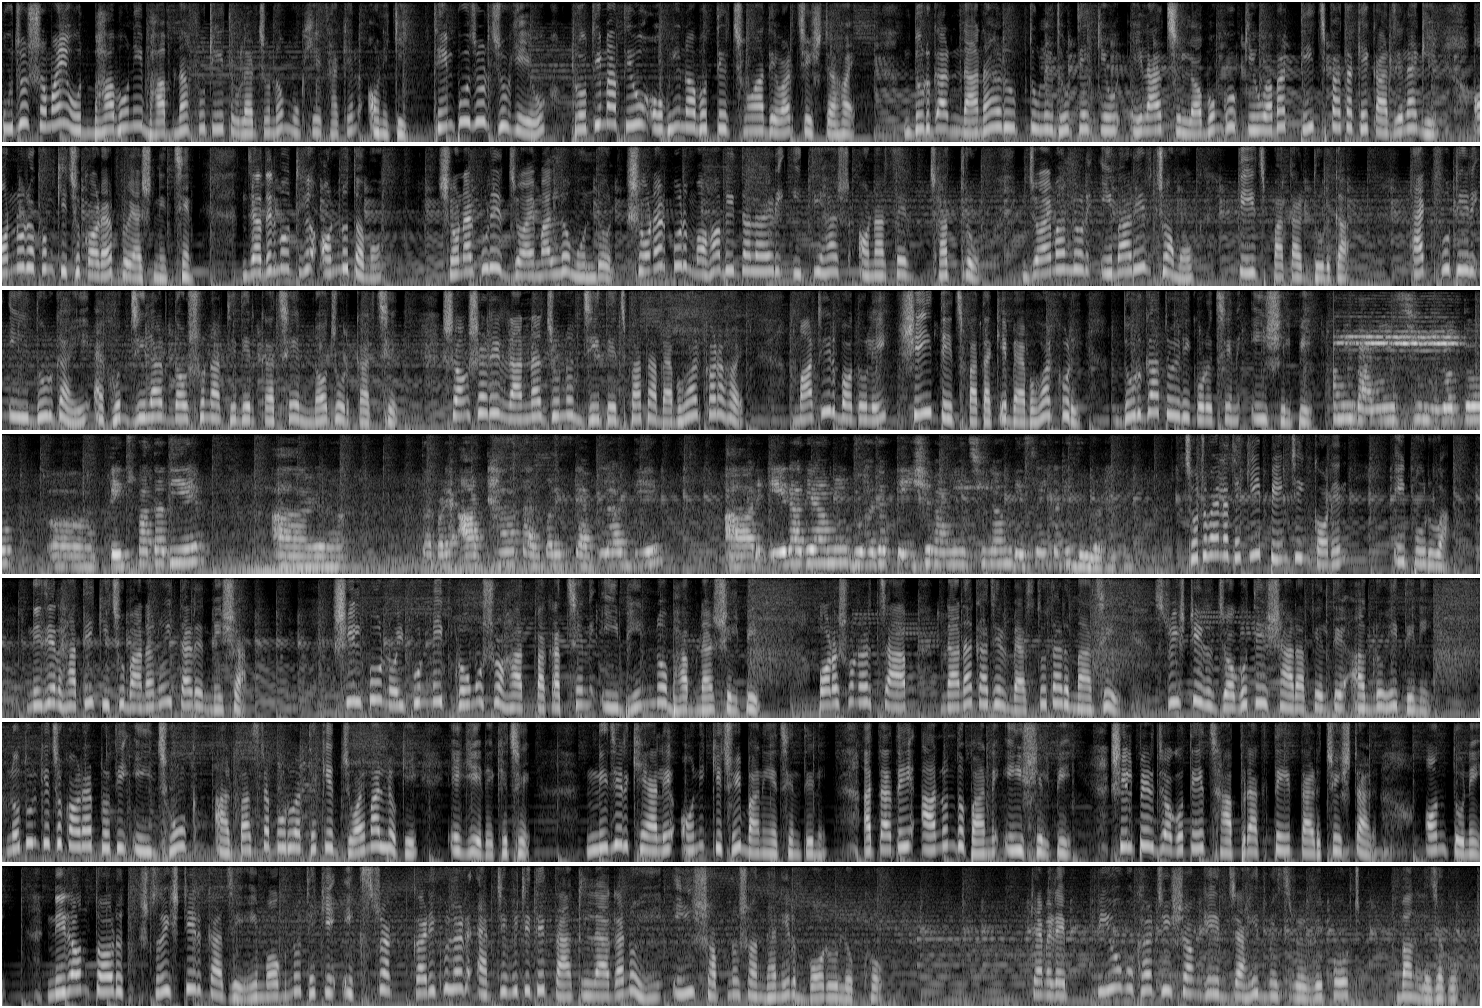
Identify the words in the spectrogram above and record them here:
পুজোর সময় উদ্ভাবনী ভাবনা ফুটিয়ে তোলার জন্য মুখিয়ে থাকেন অনেকেই। থিম পুজোর যুগেও প্রতিমাতেও অভিনবত্বের ছোঁয়া দেওয়ার চেষ্টা হয়। দুর্গার নানা রূপ তুলে ধরতে কেউ এলাচ, লবঙ্গ, কেউ আবার তেজপাতাকে কাজে লাগিয়ে অন্যরকম কিছু করার প্রয়াস নিচ্ছেন। যাদের মধ্যে অন্যতম সোনারপুরের জয়মাল্য মণ্ডল। সোনারপুর মহাবিদ্যালয়ের ইতিহাস অনার্সের ছাত্র। জয়মাল্যর এবারের চমক তেজপাতার দুর্গা। এক ফুটের এই দুর্গাই এখন জেলার দর্শনার্থীদের কাছে নজর কাড়ছে। সংসারের রান্নার জন্য যে তেজপাতা ব্যবহার করা হয় মাটির বদলে সেই তেজপাতাকে ব্যবহার করে দুর্গা তৈরি করেছেন এই শিল্পী। আমি বানিয়েছি মূলত তেজপাতা দিয়ে আর তারপরে আঠা তারপরে স্ট্যাপলার দিয়ে আর এর আগে আমি দু হাজার তেইশে বানিয়েছিলাম দেশলাই কাঠি দুর্গা ঠাকুর। ছোটবেলা থেকেই পেন্টিং করেন এই পড়ুয়া। নিজের হাতে কিছু বানানোই তার নেশা। শিল্প নৈপুণ্যে ক্রমশ হাত পাকাচ্ছেন এই ভিন্ন ভাবনার শিল্পী। পড়াশোনার চাপ, নানা কাজের ব্যস্ততার মাঝে সৃষ্টির জগতে সাড়া ফেলতে আগ্রহী তিনি। নতুন কিছু করার প্রতি এই ঝোঁক আর পাঁচটা পড়ুয়ার থেকে জয়মাল্যকে এগিয়ে রেখেছে। নিজের খেয়ালে অনেক কিছুই বানিয়েছেন তিনি আর তাতেই আনন্দ পান এই শিল্পী। শিল্পের জগতে ছাপ রাখতে তার চেষ্টার অন্ত নেই নিরন্তর সৃষ্টির কাজে মগ্ন থেকে এক্সট্রা কারিকুলার অ্যাক্টিভিটিতে তাক লাগানোই এই স্বপ্ন সন্ধানের বড় লক্ষ্য। ক্যামেরায় প্রিয় মুখার্জির সঙ্গে জাহিদ মিশ্রের রিপোর্ট, বাংলা জগৎ।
